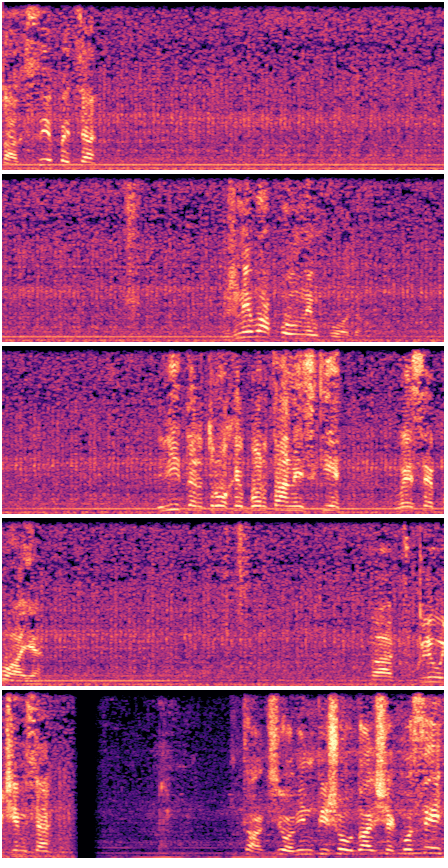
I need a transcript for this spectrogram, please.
Отак сипеться. Жнива повним ходом. Вітер трохи борта низькі висипає. Так, включимося. Так, все, він пішов далі косить.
